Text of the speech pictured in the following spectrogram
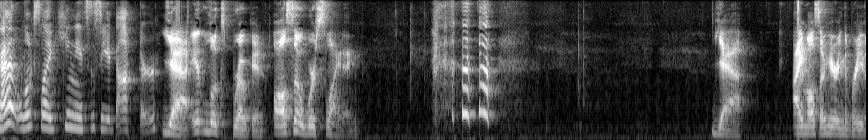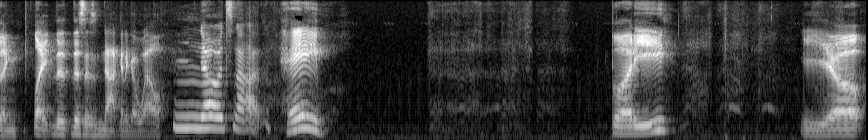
That looks like he needs to see a doctor. Yeah, it looks broken. Also, we're sliding. Yeah, I'm also hearing the breathing. Like th- this is not gonna go well. no, it's not. Hey, buddy. Yup.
